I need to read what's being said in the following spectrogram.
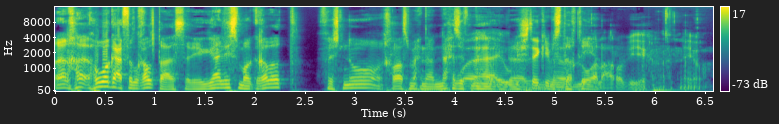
هو وقع في الغلطة على السريع قال اسمك غلط فشنو؟ خلاص ما إحنا بنحذف منه وبيشتكي من. اللغة العربية كمان أيوه.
